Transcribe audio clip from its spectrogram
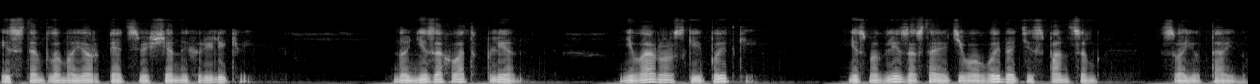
из темпла майор пять священных реликвий. Но ни захват в плен, ни варварские пытки не смогли заставить его выдать испанцам свою тайну.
